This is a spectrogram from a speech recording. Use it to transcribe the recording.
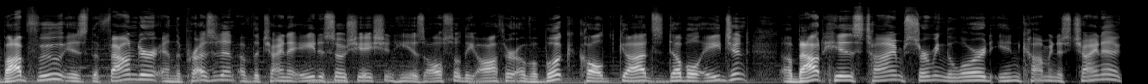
Bob Fu is the founder and the president of the China Aid Association. He is also the author of a book called God's Double Agent about his time serving the Lord in communist China,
